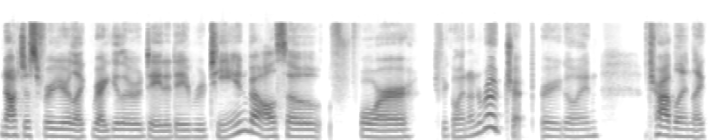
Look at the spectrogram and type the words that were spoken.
not just for your like regular day-to-day routine but also for if you're going on a road trip or you're going traveling like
